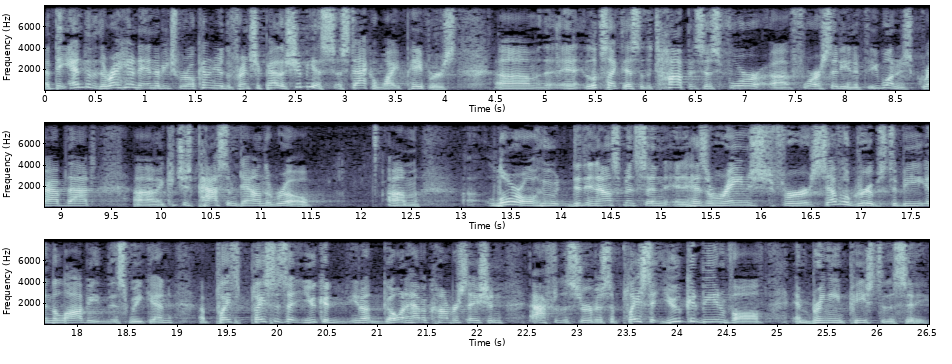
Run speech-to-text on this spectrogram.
at the end of the right hand end of each row, kind of near the friendship path, there should be a, a stack of white papers. Um, it looks like this. At the top, it says for, uh, for our city. And if you want to just grab that, uh, you could just pass them down the row. Um, Laurel, who did the announcements and has arranged for several groups to be in the lobby this weekend, place, places that you could, you know, go and have a conversation after the service, a place that you could be involved in bringing peace to the city.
